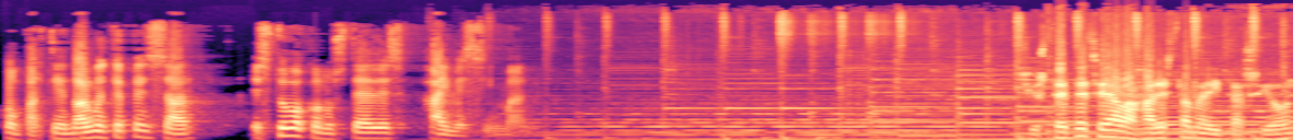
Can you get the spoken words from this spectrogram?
Compartiendo algo en qué pensar, estuvo con ustedes Jaime Simán. Si usted desea bajar esta meditación,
